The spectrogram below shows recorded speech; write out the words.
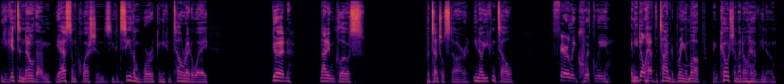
You get to know them, you ask some questions, you can see them work and you can tell right away good, not even close, potential star. You know, you can tell fairly quickly and you don't have the time to bring them up and coach them. I don't have, you know,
